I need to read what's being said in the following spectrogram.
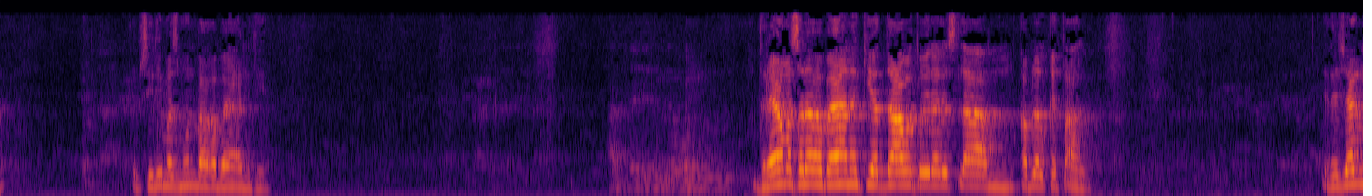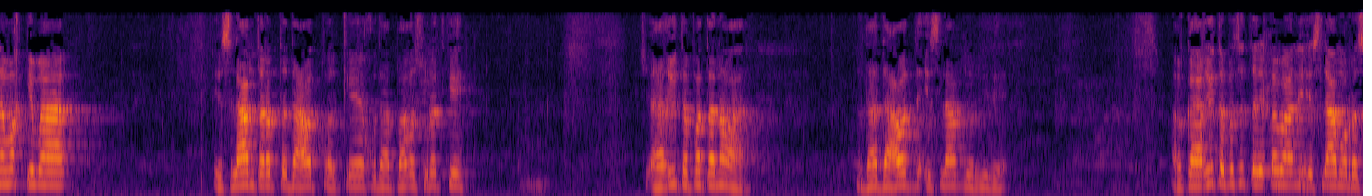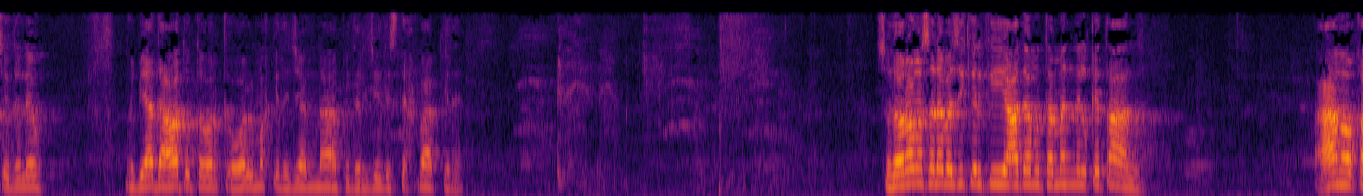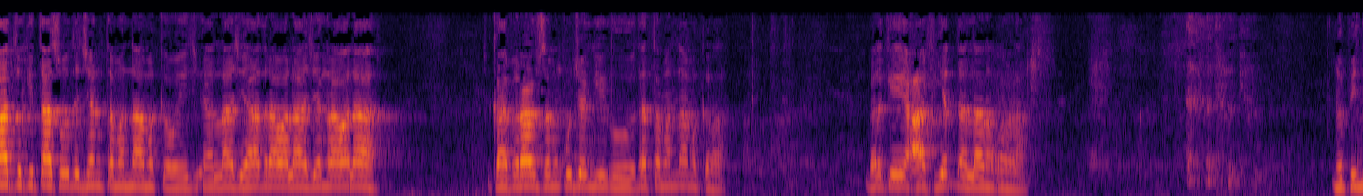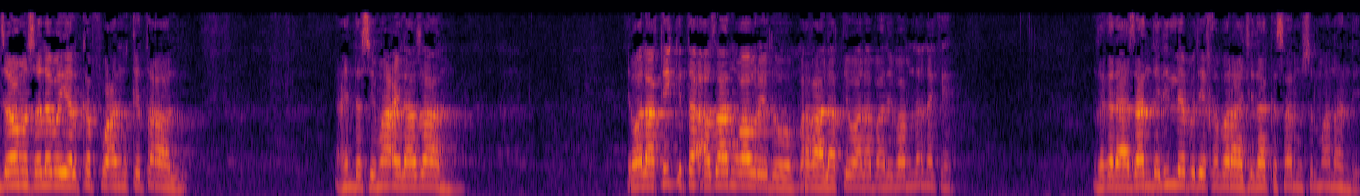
تفصیلی مضمون باغه بیان کی دریا مسله بیان کی الدعوه الى الاسلام قبل القتال د جنگ نه مخکې با اسلام طرف ته دعوت ورکې خدا په هغه صورت کې چې هغه ته پته نه و دا دعوت د اسلام ضروری دی او کاغی ته په څه طریقه باندې اسلام ورسېدلو نو بیا دعوت ته ور کول مخکې د جنگ نه په درجه د استحباب کې ده سلورم مسله به ذکر کی عدم تمن القتال عام اوقاتو کې تاسو د جنگ تمنا مکوئ چې الله jihad را والا جنگ را والا چې کافرانو سم کو جنگي ګو دا تمنا مکوئ بلکې عافیت د الله نه غواړه نو پنځمه مسله به الکف عن القتال عند سماع الاذان یو علاقه کې ته اذان واورېدو هغه علاقه والا باندې بم نه نه کې زګر اذان دلیل په دې خبره چې دا کسان مسلمانان دي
